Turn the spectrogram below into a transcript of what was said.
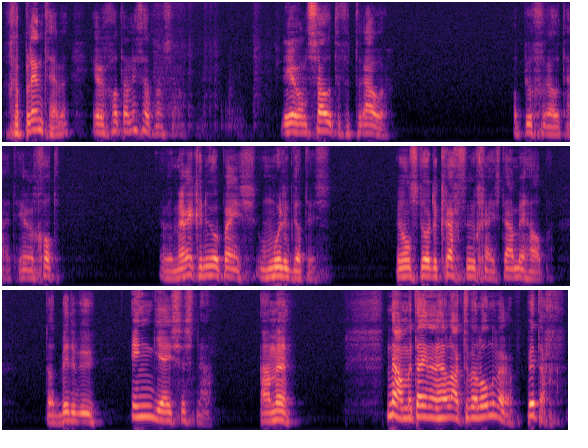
gepland hebben, Heere God, dan is dat maar zo. Leer ons zo te vertrouwen op uw grootheid, Heere God. En we merken nu opeens hoe moeilijk dat is. Wil ons door de kracht van uw geest daarmee helpen. Dat bidden we u in Jezus' naam. Amen. Nou, meteen een heel actueel onderwerp. Pittig.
